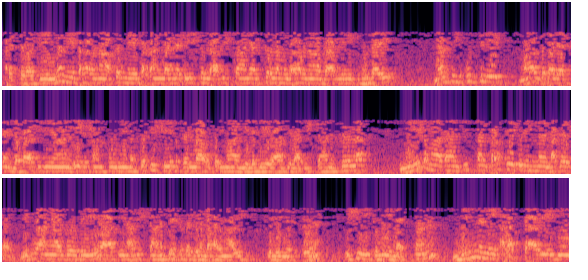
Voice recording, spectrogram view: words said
ඇත්ත වශයෙන්ම මේ භාවනා ක්‍රමයේ පටන් ගන්නට ඉස්සෙල්ලා අධිෂ්ඨානයක් කරලම භාවනා ගන්න හොඳයි. යම් කිසි පුද්ගලයෙක් මාර්ගඵලයක් දැන් ලබා සිටිනා ඒක සම්පූර්ණයෙන්ම ප්‍රතික්ෂේප කරලා උපරිමාර්ගය ලැබේවා කියලා අධිෂ්ඨාන කරලා මේ සමාදාන චිත්තං ප්‍රත්‍යේකින් නගර නිර්වාණය අවබෝධයේ වාසීන අධිෂ්ඨාන තේක කරගෙන භාවනාවේ යෙදෙන්නට ඕන. විශේෂයෙන්ම නැත්නම් මෙන්න මේ අවස්ථාවේදී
